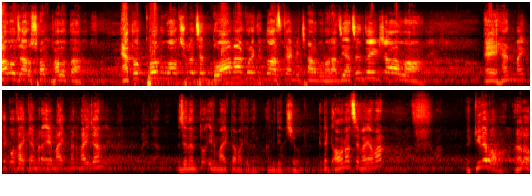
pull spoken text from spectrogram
ভালো যার, সব ভালো তার। এতক্ষণ ওয়াজ শুনেছেন, দোয়া না করে কিন্তু আজকে আমি ছাড়বো না। রাজি আছেন তো ইনশাআল্লাহ? এই হ্যান্ড মাইকটা কোথায়? ক্যামেরা এই মাইকম্যান ভাই যান দেন তো এর মাইকটা আমাকে দেন আমি দিচ্ছি ওকে এটা কি অন আছে ভাই আমার? এ, কি রে বাবা? হ্যালো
